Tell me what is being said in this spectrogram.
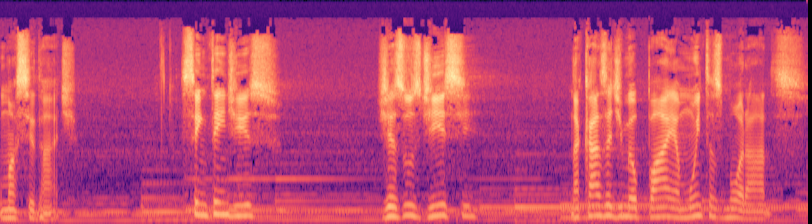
uma cidade. Você entende isso? Jesus disse: Na casa de meu pai há muitas moradas.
